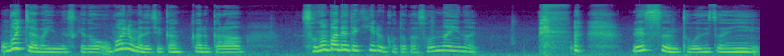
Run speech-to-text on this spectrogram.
覚えちゃえばいいんですけど覚えるまで時間かかるからその場でできることがそんないない。レッスン当日に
